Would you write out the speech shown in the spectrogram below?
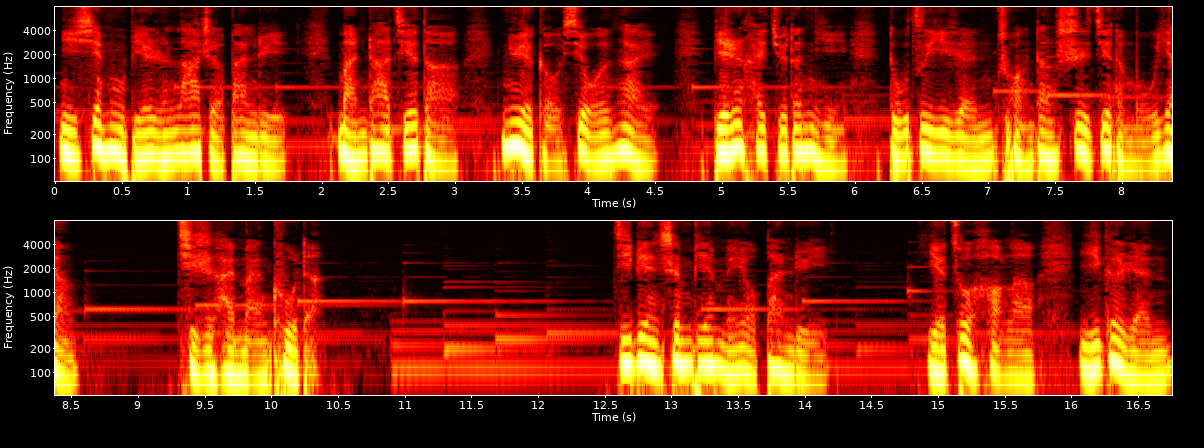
你羡慕别人拉着伴侣满大街的虐狗秀恩爱，别人还觉得你独自一人闯荡世界的模样，其实还蛮酷的。即便身边没有伴侣，也做好了一个人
